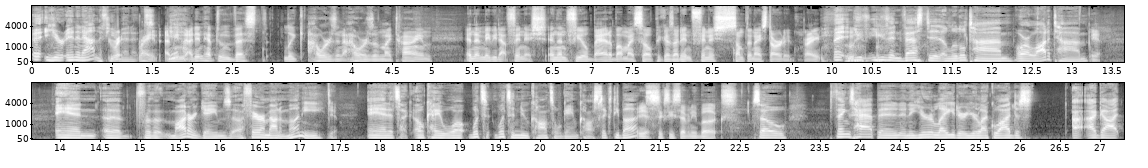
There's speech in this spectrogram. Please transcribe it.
Uh, You're in and out in a few Right, minutes. right. I mean, I didn't have to invest like hours and hours of my time and then maybe not finish and then feel bad about myself because I didn't finish something I started, right? You've you've invested a little time or a lot of time, Yeah. and uh, for the modern games, a fair amount of money. Yeah. And it's like, okay, well, what's what's a new console game cost? Sixty bucks. Yeah, 60, 70 bucks. So things happen, and a year later, you're like, well, I just I, I got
